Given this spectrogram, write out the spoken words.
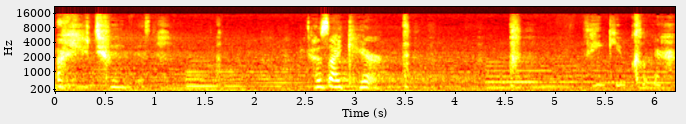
are you doing this? Because I care. Thank you, Claire.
